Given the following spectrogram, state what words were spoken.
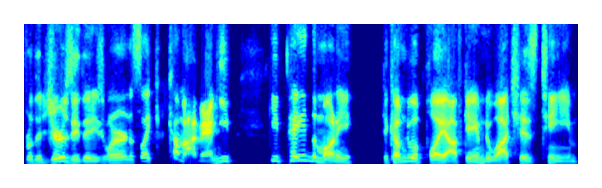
for the jersey that he's wearing. It's like, come on, man. He he paid the money to come to a playoff game to watch his team.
